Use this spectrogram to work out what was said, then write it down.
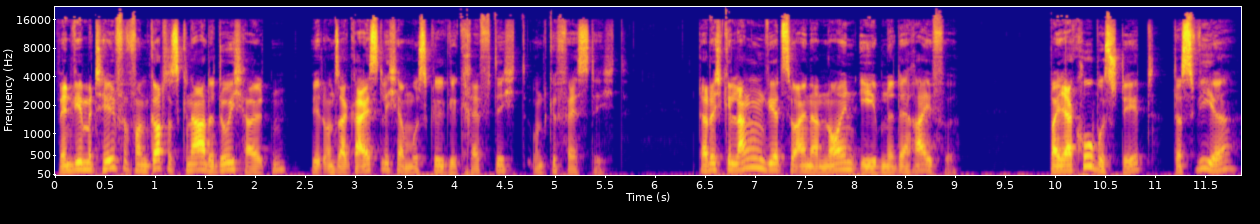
Wenn wir mit Hilfe von Gottes Gnade durchhalten, wird unser geistlicher Muskel gekräftigt und gefestigt. Dadurch gelangen wir zu einer neuen Ebene der Reife. Bei Jakobus steht, dass wir,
